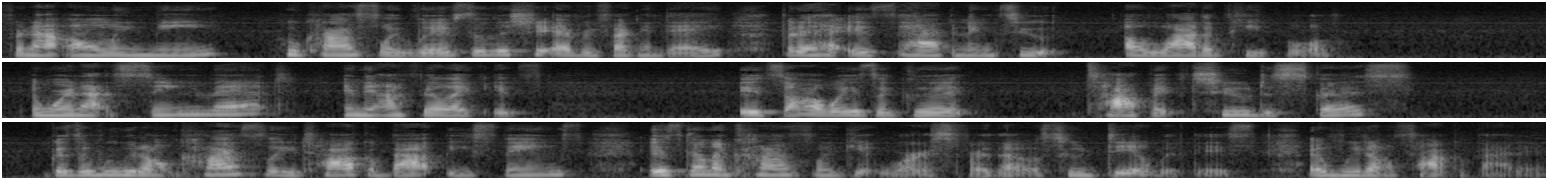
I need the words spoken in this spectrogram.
for not only me who constantly lives through this shit every fucking day, but it, it's happening to a lot of people, and we're not seeing that. And I feel like it's it's always a good topic to discuss because if we don't constantly talk about these things, it's going to constantly get worse for those who deal with this if we don't talk about it.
